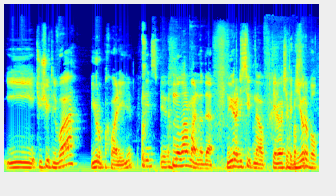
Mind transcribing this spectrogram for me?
и чуть-чуть льва. Юру похвалили, в принципе. Ну, нормально, да. Ну, Юра действительно в телевачах Это не Юра был?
